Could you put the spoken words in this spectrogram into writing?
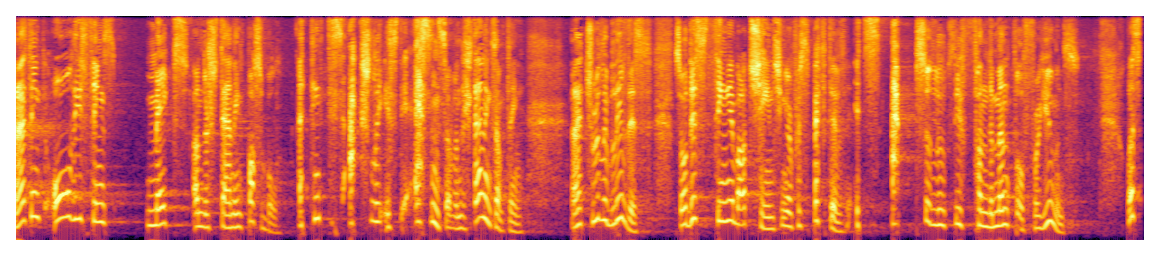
And I think all these things makes understanding possible. I think this actually is the essence of understanding something. And I truly believe this. So this thing about changing your perspective, it's absolutely fundamental for humans. Let's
